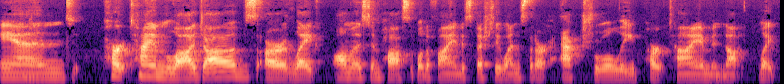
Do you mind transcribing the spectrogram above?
and part-time law jobs are like almost impossible to find, especially ones that are actually part-time and not like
